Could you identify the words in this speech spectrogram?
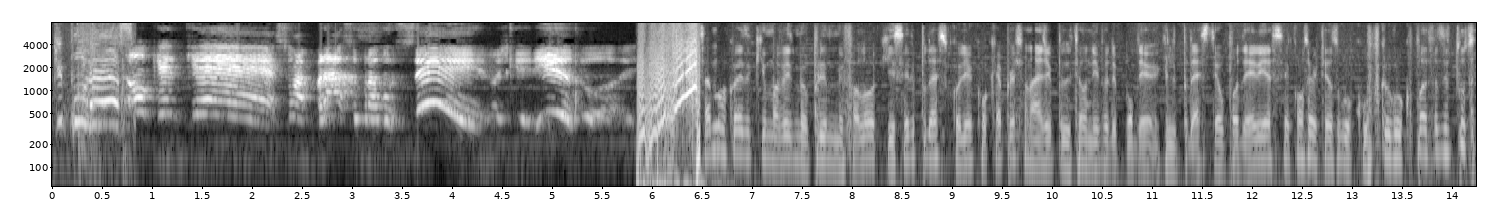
Que porra é essa? Talkencast, um abraço pra vocês, meus queridos. Sabe uma coisa que uma vez meu primo me falou? Que se ele pudesse escolher qualquer personagem pra ele ter um nível de poder, que ele pudesse ter o poder, ia ser com certeza o Goku, porque o Goku pode fazer tudo.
